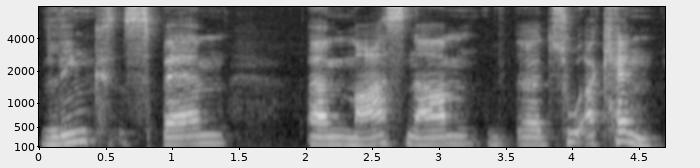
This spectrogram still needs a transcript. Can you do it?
Link-Spam-Maßnahmen äh, zu erkennen.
